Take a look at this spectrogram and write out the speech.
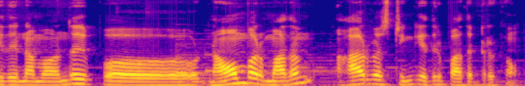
இது நம்ம வந்து இப்போது நவம்பர் மாதம் ஹார்வெஸ்டிங் எதிர்பார்த்துட்ருக்கோம்.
